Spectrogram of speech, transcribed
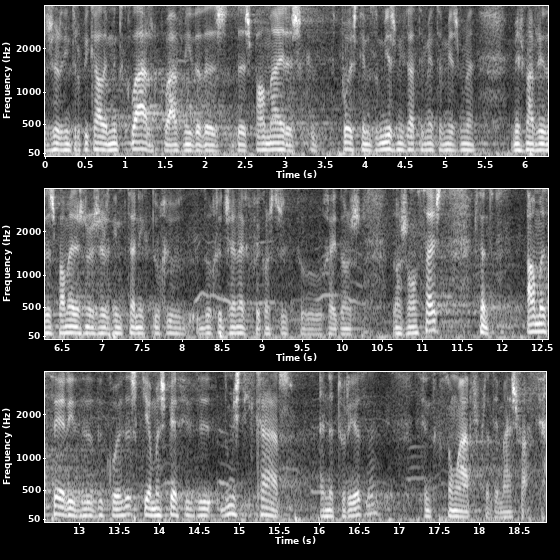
Jardim Tropical é muito claro, com a Avenida das, das, Palmeiras, que depois temos o mesmo, exatamente a mesma, mesma Avenida das Palmeiras no Jardim Botânico do Rio, do Rio de Janeiro, que foi construído pelo rei Dom, Dom João VI. Portanto, há uma série de, de coisas que é uma espécie de domesticar a natureza, sendo que são árvores, portanto é mais fácil.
